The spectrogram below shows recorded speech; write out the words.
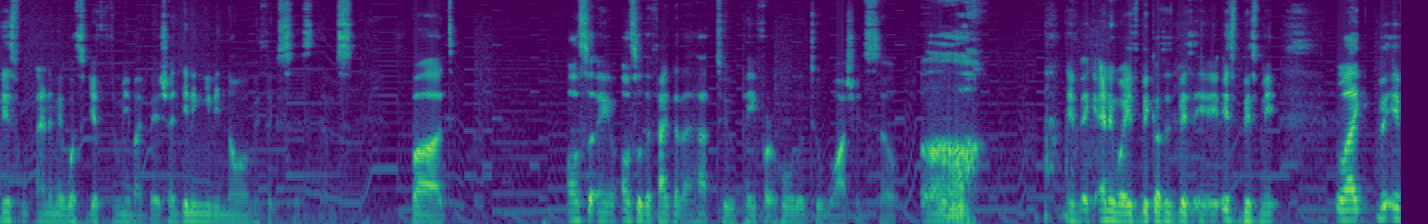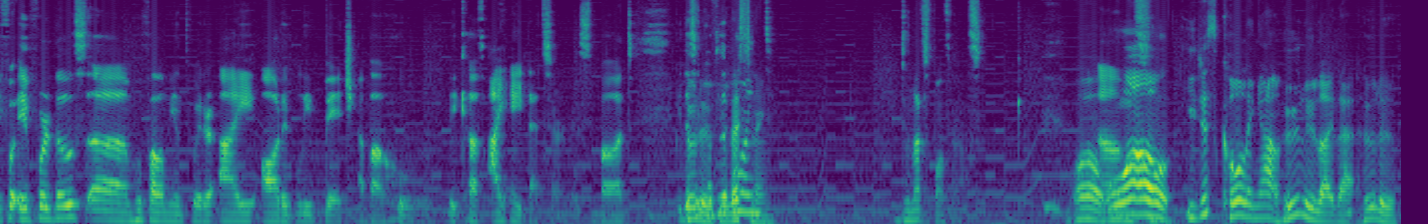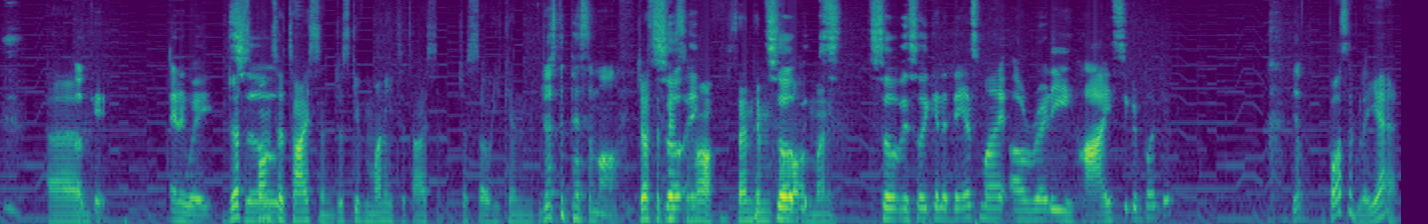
this anime was suggested to me by Bish. I didn't even know of its existence, but also eh, also the fact that I had to pay for Hulu to watch it. So, if, anyways, because it's it- it's bis me. Like if, if for those um, who follow me on Twitter, I audibly bitch about Hulu because I hate that service. But it doesn't Hulu, come to the point. listening. Do not sponsor us. Whoa, Um, whoa! You're just calling out Hulu like that. Hulu. Um, okay. Anyway, Just so- sponsor Tyson. Just give money to Tyson, just so he can, Just to piss him off. just to So piss him off. Send him so a lot of money. So, so I can advance my already high secret budget. Yep. Possibly, yeah.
